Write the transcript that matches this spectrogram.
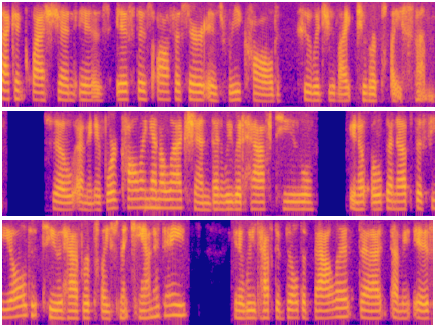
second question is If this officer is recalled, who would you like to replace them? So, I mean, if we're calling an election, then we would have to you know, open up the field to have replacement candidates. You know, we'd have to build a ballot that, I mean, if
